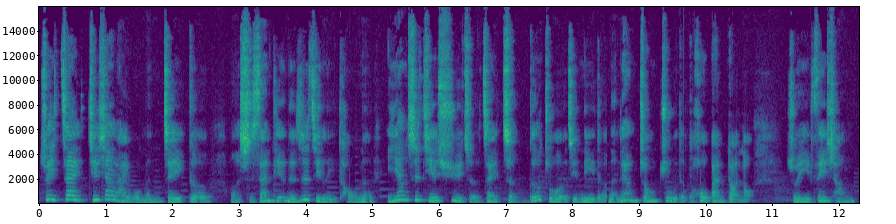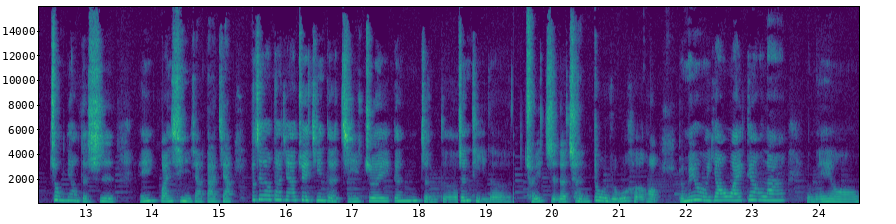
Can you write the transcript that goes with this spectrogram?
所以在接下来我们这个呃十三天的日子里头呢，一样是接续着在整个左耳经历的能量中柱的后半段哦，所以非常。重要的是，诶，关心一下大家，不知道大家最近的脊椎跟整个身体的垂直的程度如何哦？有没有腰歪掉啦？有没有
